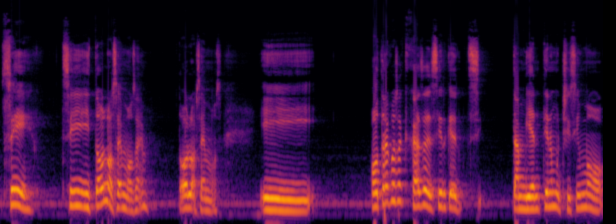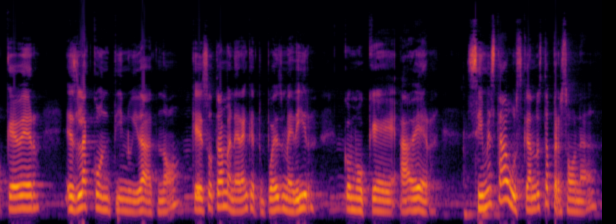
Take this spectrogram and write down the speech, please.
Sí, Sí, y todos lo hacemos, ¿eh? Todos lo hacemos. Y otra cosa que acabas de decir que también tiene muchísimo que ver es la continuidad, ¿no? Que es otra manera en que tú puedes medir, como que, a ver, si me estaba buscando esta persona,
